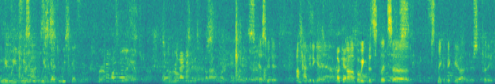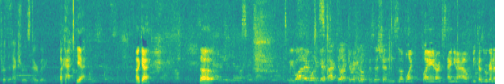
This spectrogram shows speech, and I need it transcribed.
I mean, we we we schedule we schedule for a possibility of for 90 minutes for the last part. Yes, we did. I'm happy to get it. Okay. Uh, but we let's let's uh, just make a big deal out of it for the for the extras everybody. Okay, yeah. Okay. So we want everyone to get back to like the original positions of like playing or just hanging out because we're gonna.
